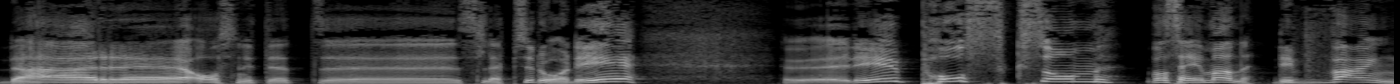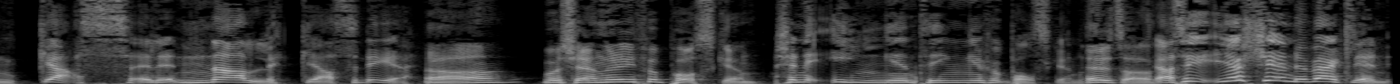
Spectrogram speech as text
Det här eh, avsnittet eh, släpps ju då. Det är eh, det är påsk som, vad säger man? Det vankas, eller nalkas det. Ja, vad känner du inför påsken? Jag känner ingenting inför påsken. Är det så? Alltså, jag känner verkligen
